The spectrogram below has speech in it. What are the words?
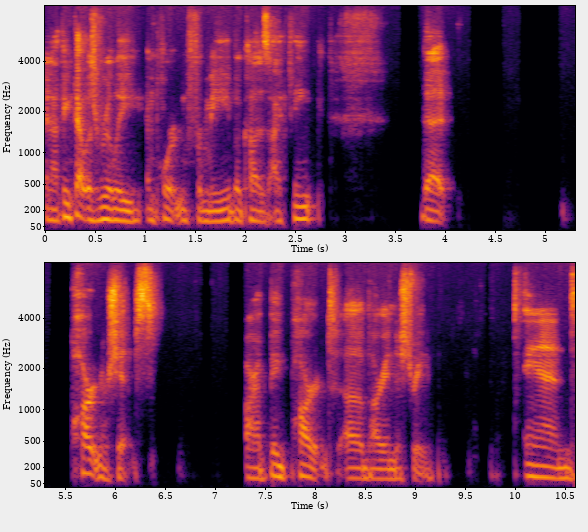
and i think that was really important for me because i think that partnerships are a big part of our industry. And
